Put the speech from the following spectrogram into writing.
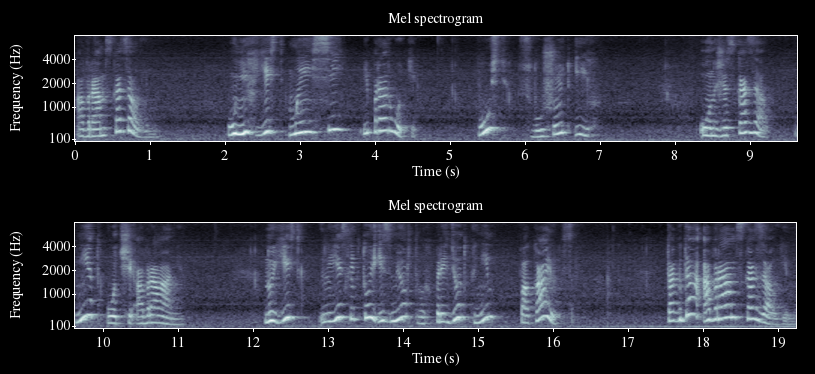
Авраам сказал ему, у них есть Моисей и пророки, пусть слушают их. Он же сказал, нет, отче Аврааме, но есть, если кто из мертвых придет к ним, покаются. Тогда Авраам сказал ему,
